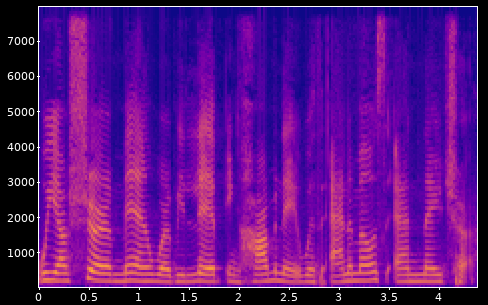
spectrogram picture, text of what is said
we are sure man will be live in harmony with animals and nature.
